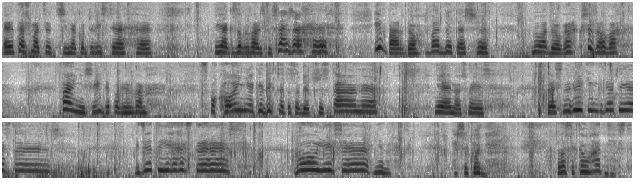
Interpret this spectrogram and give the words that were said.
E, też macie odcinek oczywiście, e, jak zdobywaliśmy Ślęże. I w Bardo. W Bardo też była droga krzyżowa. Fajnie się idzie, powiem Wam. Spokojnie, kiedy chcę, to sobie przystanę. Nie no, śmieję się. Leśny wiking, gdzie ty jesteś? Gdzie ty jesteś? Boję się. Nie no, żart. Patrzcie, jak ładnie. Zobacz, jak tam ładnie jest.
